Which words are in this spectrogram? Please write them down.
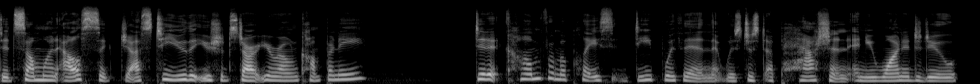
Did someone else suggest to you that you should start your own company? Did it come from a place deep within that was just a passion and you wanted to do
